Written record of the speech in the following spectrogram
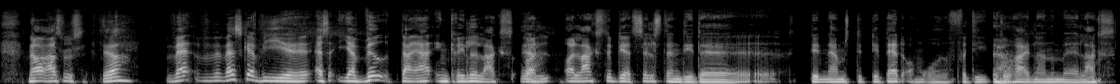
Nå, Rasmus, Ja, hvad, hvad skal vi... Øh, altså, jeg ved, der er en grillet laks, ja. Og, og laks, det bliver et selvstændigt... Øh, det er nærmest et debatområde, fordi ja. Du har et eller andet med laks.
